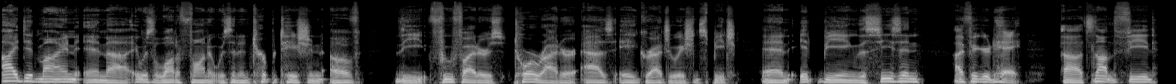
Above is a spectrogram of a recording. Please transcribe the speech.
I did mine, and uh, it was a lot of fun. It was an interpretation of the Foo Fighters tour rider as a graduation speech. And it being the season, I figured, hey, uh, it's not in the feed.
